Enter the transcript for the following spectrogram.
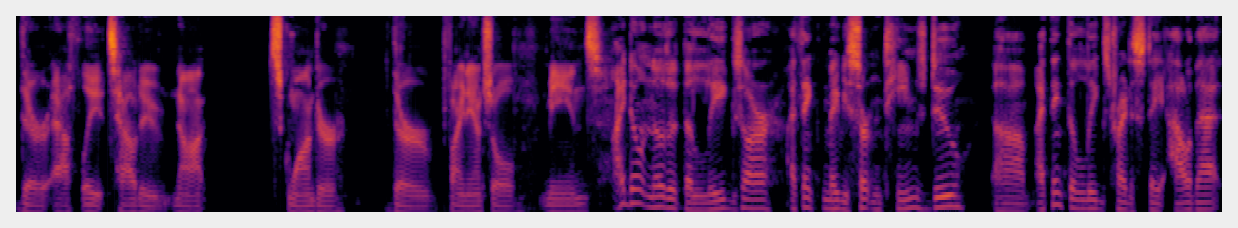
their athletes how to not squander their financial means I don't know that the leagues are. I think maybe certain teams do. Um, I think the leagues try to stay out of that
